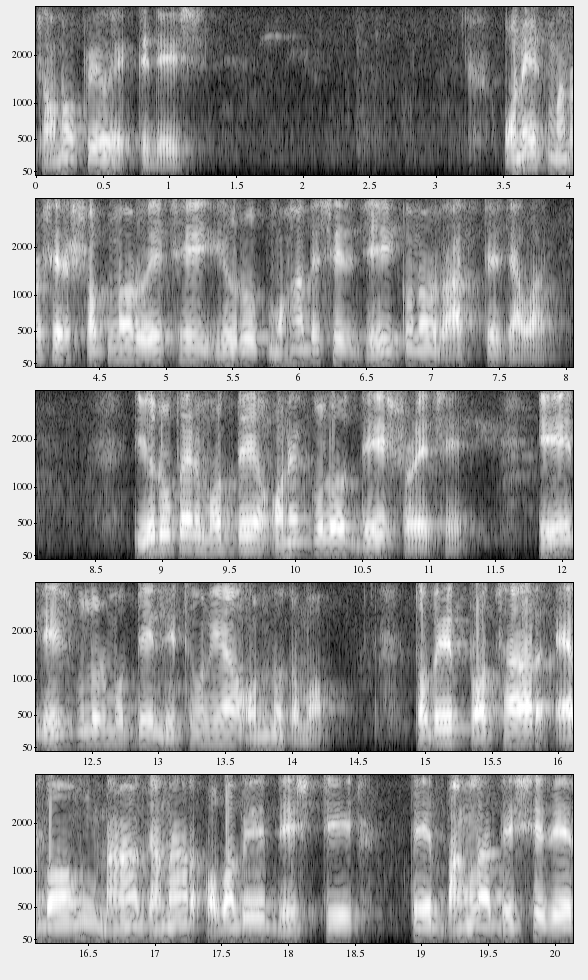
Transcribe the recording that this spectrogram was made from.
জনপ্রিয় একটি দেশ। অনেক মানুষের স্বপ্ন রয়েছে ইউরোপ মহাদেশের যে কোনো রাষ্ট্রে যাওয়ার। ইউরোপের মধ্যে অনেকগুলো দেশ রয়েছে। এই দেশগুলোর মধ্যে লিথুনিয়া অন্যতম। তবে প্রচার এবং না জানার অভাবে দেশটিতে বাংলাদেশিদের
